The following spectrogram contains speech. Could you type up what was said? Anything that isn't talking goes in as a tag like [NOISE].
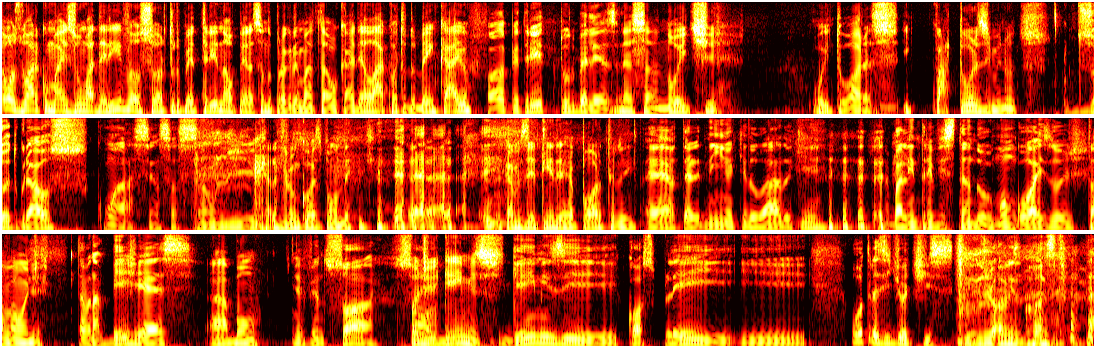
Estamos no ar com mais um A Deriva. Eu sou Arthur Petri, na operação do programa está o Caio Delacqua. Tudo bem, Caio? Fala, Petri. Tudo beleza. Nessa noite, 8 horas e 14 minutos. 18 graus, com a sensação de. [LAUGHS] O cara virou um correspondente. [LAUGHS] camisetinha de repórter aí. É, o terninho aqui do lado aqui. Trabalhei entrevistando mongóis hoje. Tava onde? Tava na BGS. Ah, bom. Evento só. Só, só de games? Games e cosplay e outras idiotices que os [LAUGHS] jovens gostam. [LAUGHS]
